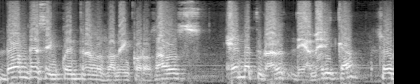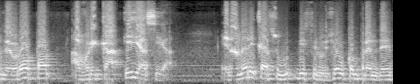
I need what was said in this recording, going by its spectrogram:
¿Dónde se encuentran los flamencos rosados? Es natural de América, sur de Europa, África y Asia. En América su distribución comprende,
